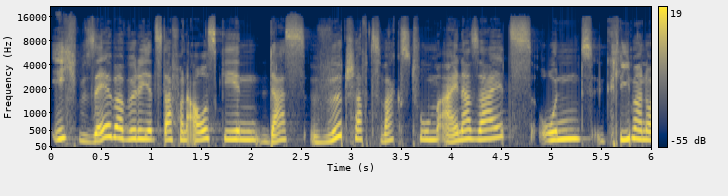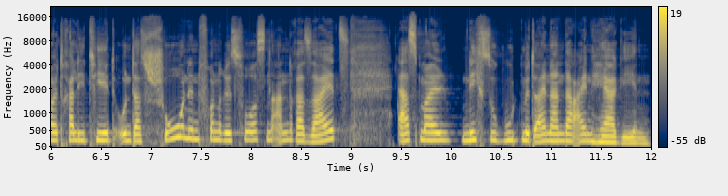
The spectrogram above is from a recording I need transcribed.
Ich selber würde jetzt davon ausgehen, dass Wirtschaftswachstum einerseits und Klimaneutralität und das Schonen von Ressourcen andererseits erstmal nicht so gut miteinander einhergehen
